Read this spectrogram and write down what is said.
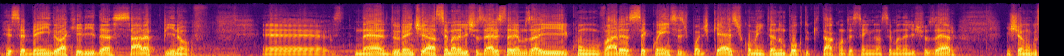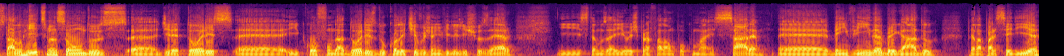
recebendo a querida Sara Pinoff. É, né, durante a Semana Lixo Zero estaremos aí com várias sequências de podcast comentando um pouco do que está acontecendo na Semana Lixo Zero. Me chamo Gustavo Hitzman, sou um dos uh, diretores uh, e cofundadores do coletivo Joinville Lixo Zero e estamos aí hoje para falar um pouco mais. Sara, é, bem-vinda, obrigado pela parceria.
